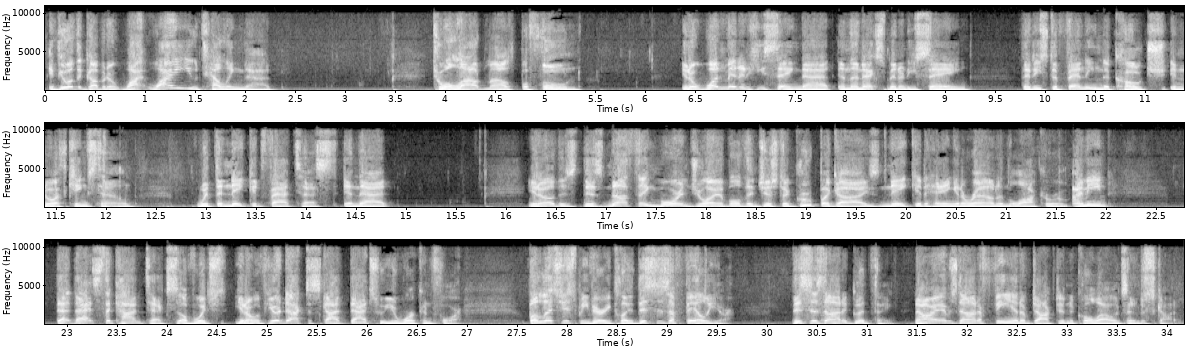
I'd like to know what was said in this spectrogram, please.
if you're the governor, why why are you telling that to a loudmouth buffoon? You know, one minute he's saying that, and the next minute he's saying that he's defending the coach in North Kingstown with the naked fat test, and that you know there's there's nothing more enjoyable than just a group of guys naked hanging around in the locker room. I mean, that that's the context of which you know if you're Dr. Scott, that's who you're working for. But let's just be very clear: this is a failure. This is not a good thing. Now, I was not a fan of Dr. Nicole Alexander Scott,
